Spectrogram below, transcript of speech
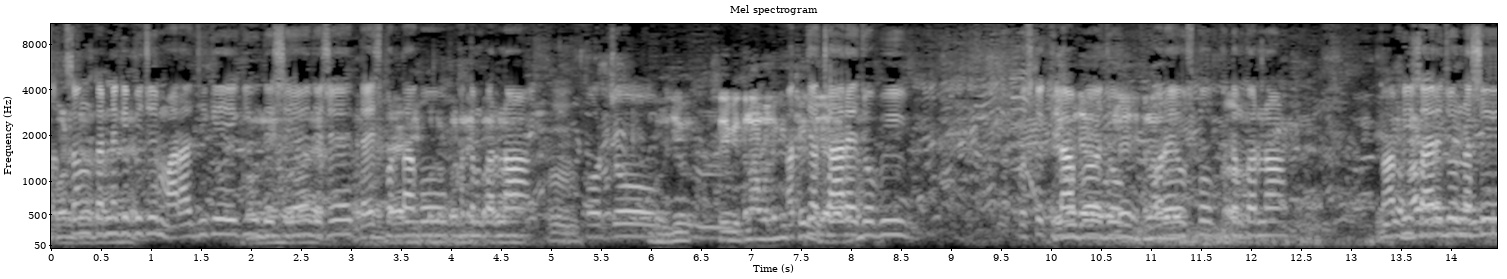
सत्संग करने के पीछे महाराज जी के एक ही उद्देश्य है जैसे दहेज प्रथा को खत्म करना और जो अत्याचार है जो भी उसके खिलाफ जो हो रहे हैं उसको खत्म करना। काफ़ी सारे जो नशे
